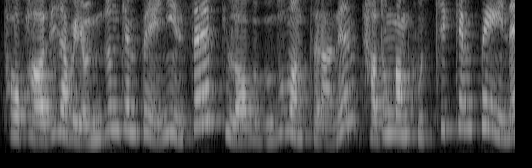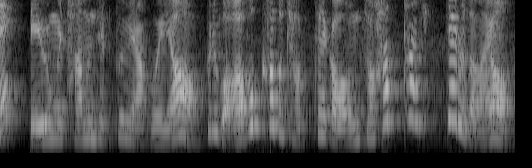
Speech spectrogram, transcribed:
더 바디샵의 연중 캠페인인 Self Love Movement라는 자존감 고취 캠페인의 내용을 담은 제품이라고 해요. 그리고 아보카도 자체가 엄청 핫한 식재료잖아요.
